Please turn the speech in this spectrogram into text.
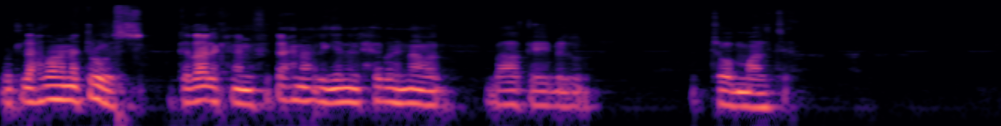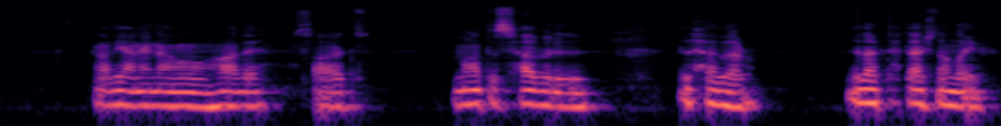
وتلاحظونه متروس. كذلك إحنا فتحنا لقينا الحبر هنا باقي بالتوب مالته. هذا يعني إنه هذا صارت ما تسحب الحبر. لذلك تحتاج تنظيف.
